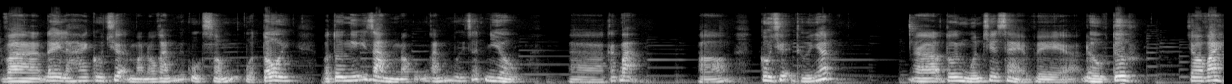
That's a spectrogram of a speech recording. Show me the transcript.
Và đây là hai câu chuyện mà nó gắn với cuộc sống của tôi và tôi nghĩ rằng nó cũng gắn với rất nhiều à, các bạn đó câu chuyện thứ nhất à, tôi muốn chia sẻ về đầu tư cho vay.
